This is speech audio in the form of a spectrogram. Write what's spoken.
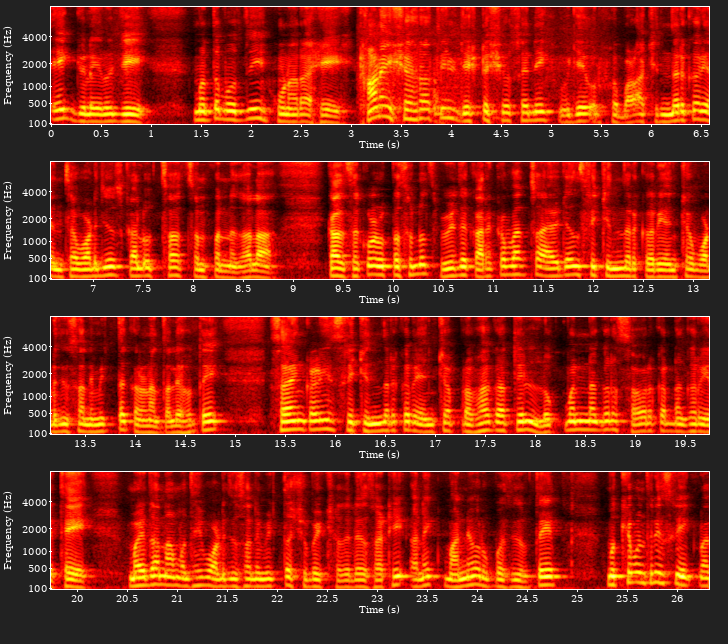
एक जुलै रोजी मतमोजणी होणार आहे. ठाणे शहरातील ज्येष्ठ शिवसैनिक विजय उर्फ बाळा चिंदरकर यांचा वाढदिवस काल उत्साहात संपन्न झाला. काल सकाळपासूनच विविध कार्यक्रमांचं आयोजन श्री चिंदरकर यांच्या वाढदिवसानिमित्त करण्यात आले होते. सायंकाळी श्री चिंदरकर यांच्या प्रभागातील लोकमान्यनगर सावरकरनगर येथे मैदानामध्ये वाढदिवसानिमित्त शुभेच्छा देण्यासाठी अनेक मान्यवर उपस्थित होते. मुख्यमंत्री श्री एकनाथ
